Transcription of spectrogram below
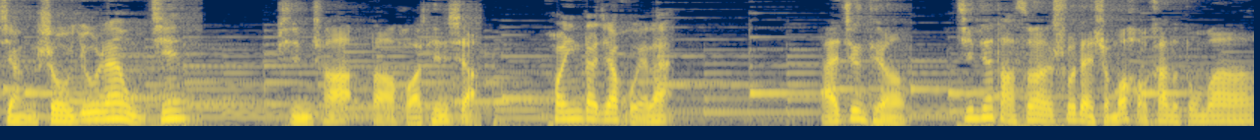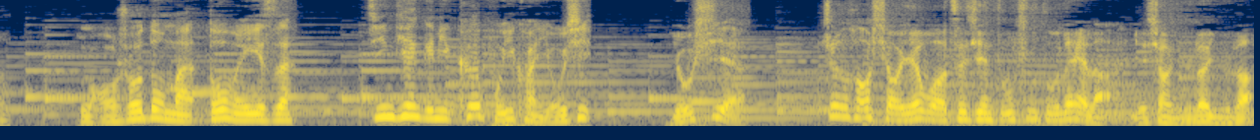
享受悠然午间，品茶大话天下。欢迎大家回来。哎，静婷，今天打算说点什么好看的动漫啊？老说动漫多没意思，今天给你科普一款游戏。游戏，正好小爷我最近读书读累了，也想娱乐娱乐。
